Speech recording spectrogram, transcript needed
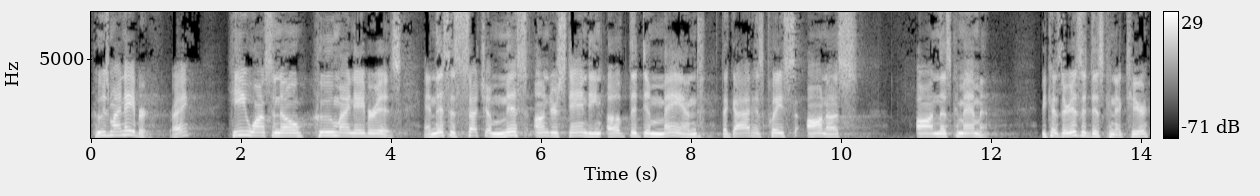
Who's my neighbor, right? He wants to know who my neighbor is. And this is such a misunderstanding of the demand that God has placed on us on this commandment. Because there is a disconnect here.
